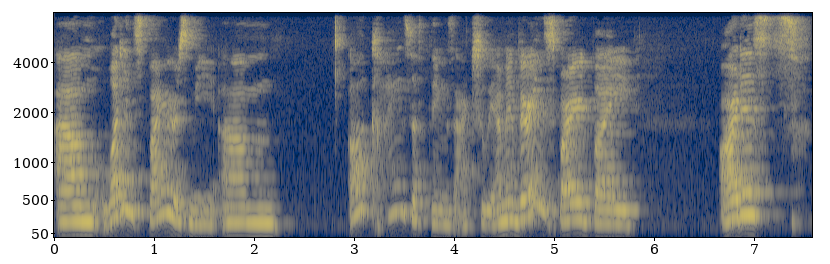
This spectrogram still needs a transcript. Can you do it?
um, what inspires me? Um, all kinds of things, actually. I mean, very inspired by artists,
